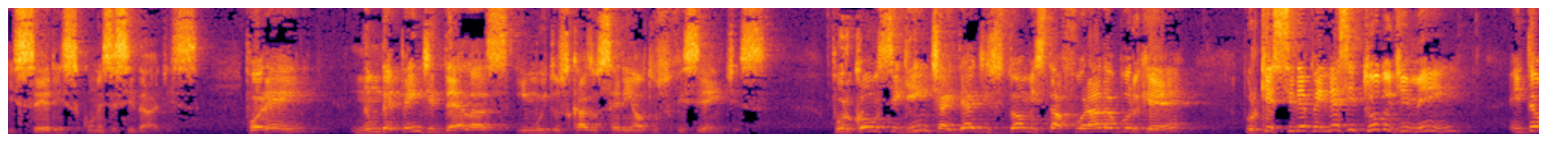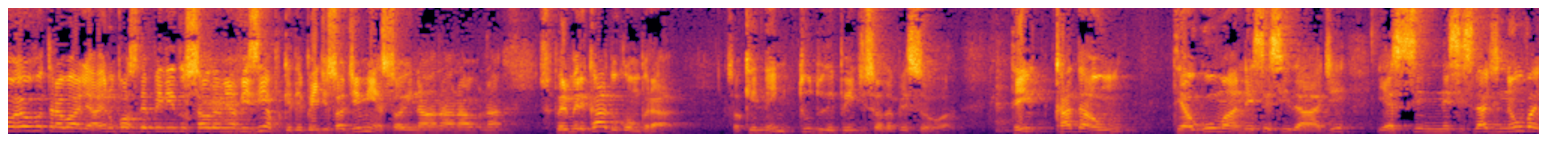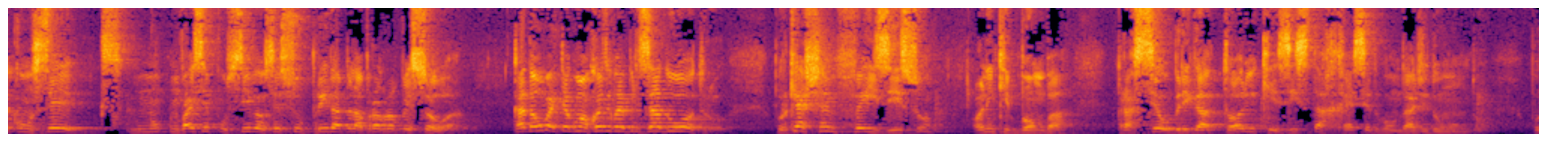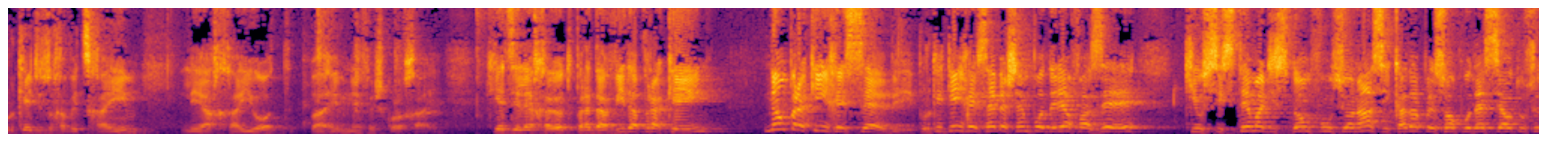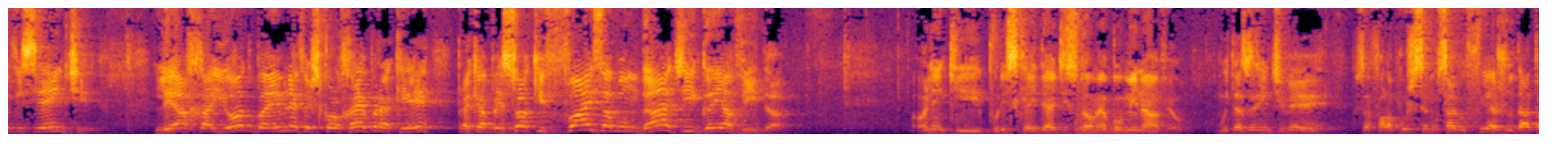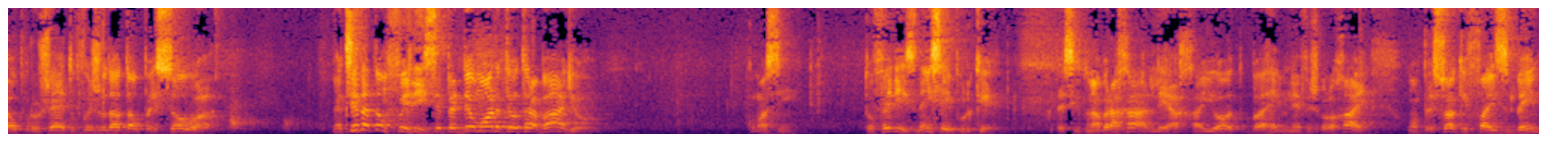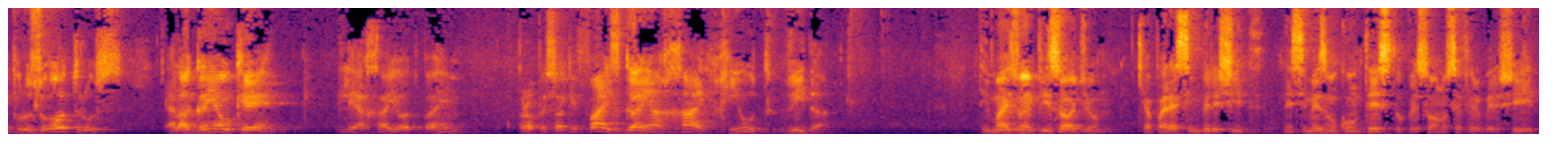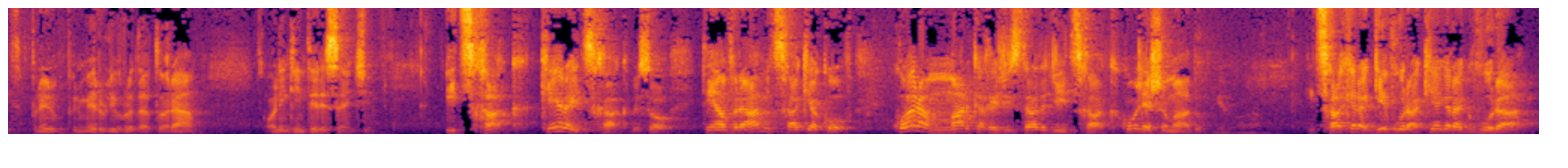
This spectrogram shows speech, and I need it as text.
e seres com necessidades. Porém, não depende delas, em muitos casos, serem autossuficientes. Por conseguinte, a ideia de Sdom está furada por quê? Porque se dependesse tudo de mim, então eu vou trabalhar. Eu não posso depender do sal da minha vizinha, porque depende só de mim. É só ir na, na, na, na supermercado comprar. Só que nem tudo depende só da pessoa. Tem cada um tem alguma necessidade e essa necessidade não vai, ser, não vai ser possível ser suprida pela própria pessoa. Cada um vai ter alguma coisa que vai precisar do outro. Porque Hashem fez isso, olhem que bomba, para ser obrigatório que exista a de bondade do mundo. Porque diz o Havetz Leachayot Bahem Nefesh Kol Quer dizer Leachayot para dar vida para quem? Não para quem recebe. Porque quem recebe Hashem poderia fazer que o sistema de Sdom funcionasse e cada pessoa pudesse ser autossuficiente. Leachayot baem nefesh kolchai para quê? Para que a pessoa que faz a bondade ganhe vida. Olhem que, por isso que a ideia de Sdom é abominável. Muitas vezes a gente vê, a pessoa fala, puxa, você não sabe, eu fui ajudar tal projeto, fui ajudar tal pessoa. Como é que você está tão feliz? Você perdeu uma hora do teu trabalho. Como assim? Estou feliz, nem sei porquê. Está escrito na baem nefesh. Uma pessoa que faz bem para os outros, ela ganha o quê? A própria pessoa que faz ganha Hai, Riut, vida. Tem mais um episódio que aparece em Bereshit, nesse mesmo contexto, o pessoal no Sefer Bereshit, primeiro, primeiro livro da Torá. Olhem que interessante. Yitzhak. Quem era Yitzhak, pessoal? Tem Avraham, Yitzhak e Yaakov. Qual era a marca registrada de Yitzhak? Como ele é chamado? Yitzhak era Gevurah. Quem era Gevurah?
